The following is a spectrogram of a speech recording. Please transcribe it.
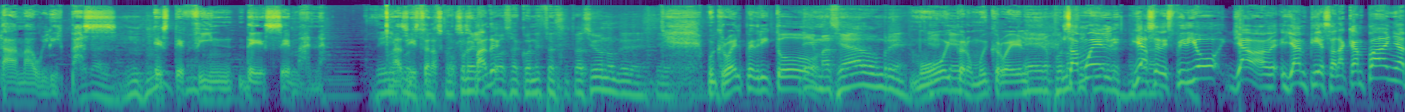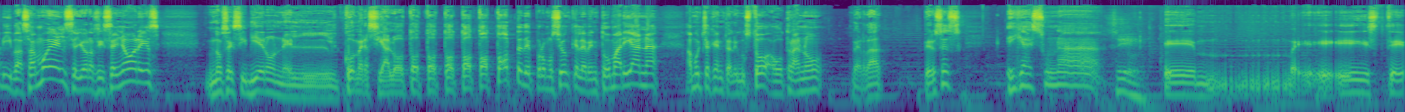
Tamaulipas, este fin de semana. Sí, Así pues, están las cosas. cruel la Padre, cosa con esta situación, hombre. Muy cruel, Pedrito. Demasiado, hombre. Muy, Que- pero muy cruel. Pero, pues, no se Samuel pierde, ya se despidió, ya, ya empieza la campaña. Viva Samuel, señoras y señores. No sé si vieron el comercial o tototototote de promoción que le aventó Mariana. A mucha gente le gustó, a otra no, ¿verdad? Pero eso es, ella es una. Sí. eh, este,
